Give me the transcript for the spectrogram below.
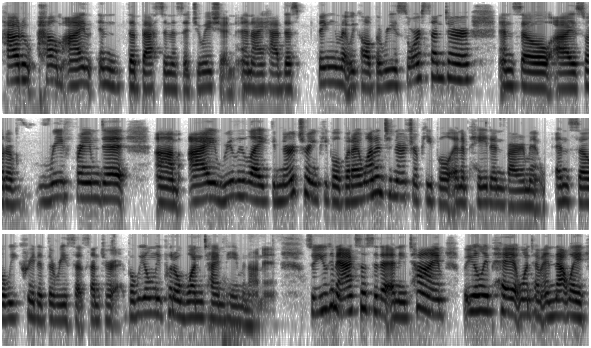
How do how am i in the best in the situation? And i had this thing that we called the resource center. And so I sort of reframed it. Um, I really like nurturing people, but I wanted to nurture people in a paid environment. And so we created the reset center, but we only put a one time payment on it. So you can access it at any time, but you only pay it one time. And that way,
